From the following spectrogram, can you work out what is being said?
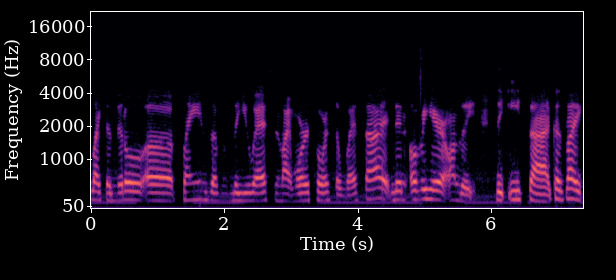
like the middle uh plains of the U.S. and like more towards the west side than over here on the the east side. Cause like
